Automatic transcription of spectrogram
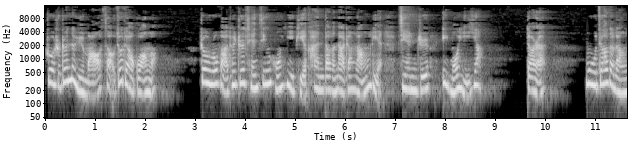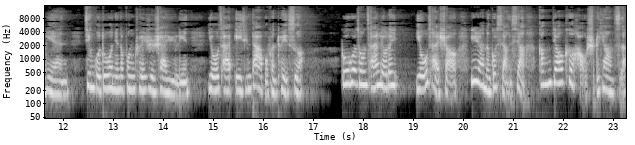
若是真的羽毛，早就掉光了。正如法推之前惊鸿一瞥看到的那张狼脸，简直一模一样。当然，木雕的狼脸经过多年的风吹日晒雨淋，油彩已经大部分褪色。不过，从残留的油彩上，依然能够想象刚雕刻好时的样子。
